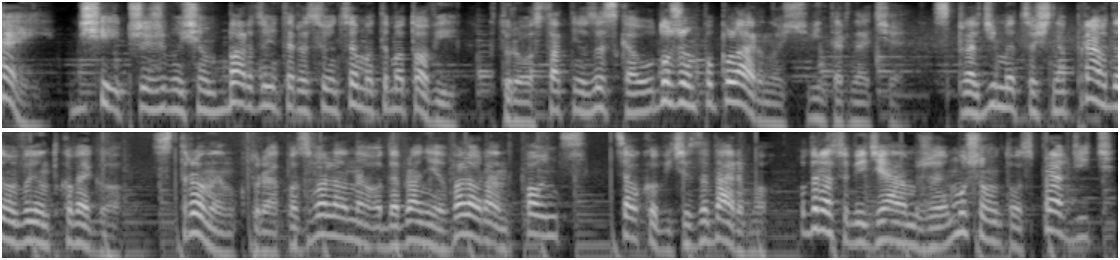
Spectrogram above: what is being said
Hej, dzisiaj przyjrzymy się bardzo interesującemu tematowi, który ostatnio zyskał dużą popularność w internecie. Sprawdzimy coś naprawdę wyjątkowego. Stronę, która pozwala na odebranie Valorant Points całkowicie za darmo. Od razu wiedziałem, że muszę to sprawdzić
